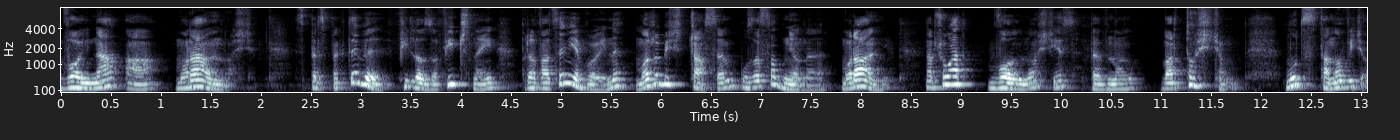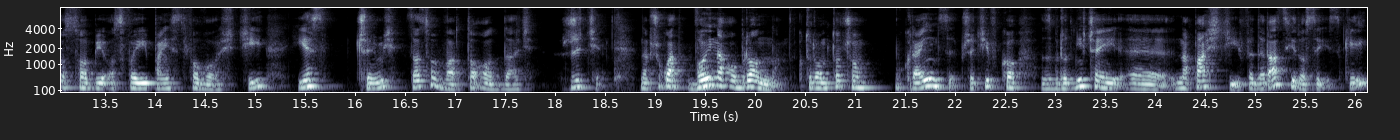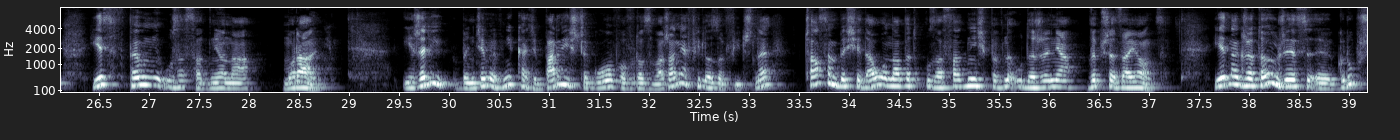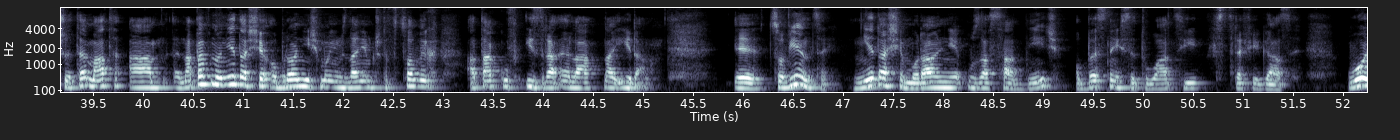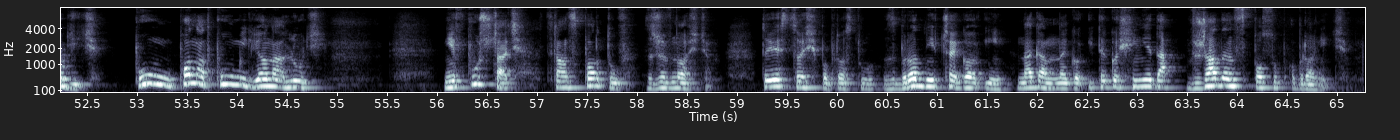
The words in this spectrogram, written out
wojna a moralność. Z perspektywy filozoficznej prowadzenie wojny może być czasem uzasadnione moralnie. Na przykład wolność jest pewną wartością. Móc stanowić o sobie, o swojej państwowości jest czymś, za co warto oddać życie. Na przykład wojna obronna, którą toczą Ukraińcy przeciwko zbrodniczej e, napaści Federacji Rosyjskiej, jest w pełni uzasadniona moralnie. Jeżeli będziemy wnikać bardziej szczegółowo w rozważania filozoficzne, czasem by się dało nawet uzasadnić pewne uderzenia wyprzedzające. Jednakże to już jest e, grubszy temat, a na pewno nie da się obronić moim zdaniem czerwcowych ataków Izraela na Iran. E, Co więcej, nie da się moralnie uzasadnić obecnej sytuacji w strefie gazy. Łodzić pół, ponad pół miliona ludzi, nie wpuszczać transportów z żywnością. To jest coś po prostu zbrodniczego i nagannego, i tego się nie da w żaden sposób obronić.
